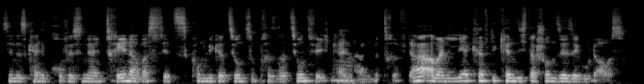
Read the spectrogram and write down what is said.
sind es keine professionellen Trainer, was jetzt Kommunikations- und Präsentationsfähigkeiten ja. anbetrifft. Ja, aber die Lehrkräfte kennen sich da schon sehr, sehr gut aus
